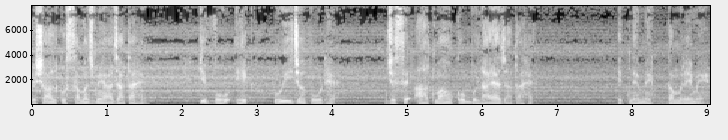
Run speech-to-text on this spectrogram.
विशाल को समझ में आ जाता है कि वो एक उईजा बोर्ड है जिससे आत्माओं को बुलाया जाता है। इतने में कमरे में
